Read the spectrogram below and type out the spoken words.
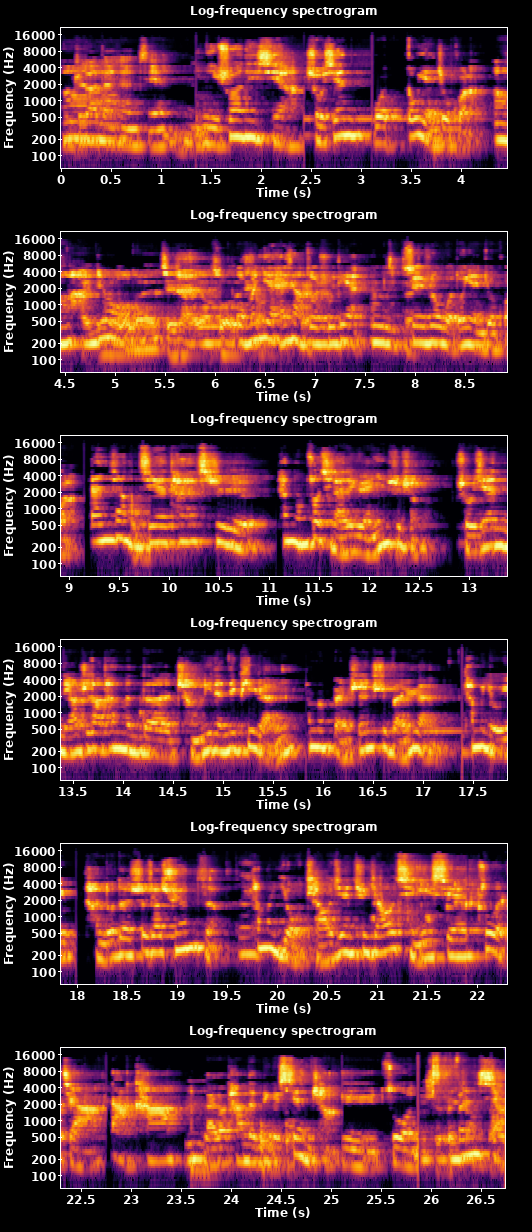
我知道单向街，你你说的那些啊，首先我都研究过了，嗯呃因为我们接下来要做的我，们也很想做书店，嗯所以说我都研究过了。单向街它是它能做起来的原因是什么？首先你要知道他们的成立的那批人，他们本身是文人，他们有一很多的社交圈子，他们有条件去邀请一些作家大咖嗯。来到他的那个现场去做分享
